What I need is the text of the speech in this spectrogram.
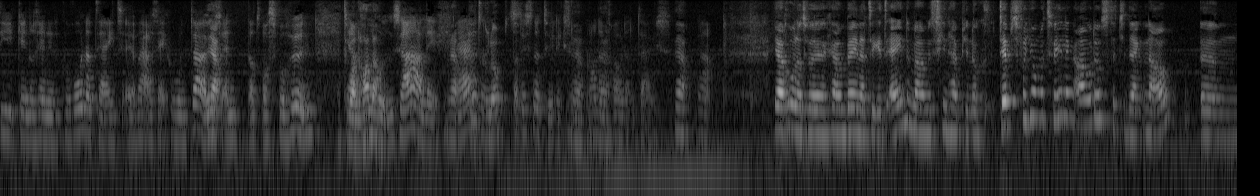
Die kinderen zijn in de coronatijd, eh, waren zij gewoon thuis. Ja. En dat was voor hun Het ja, gewoon zalig. Ja, hè? dat klopt. Dat is natuurlijk zo. Ja, Man en ja. vrouw dan thuis. Ja. Ja. ja, Ronald, we gaan bijna tegen het einde. Maar misschien heb je nog tips voor jonge tweelingouders. Dat je denkt, nou, ehm,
